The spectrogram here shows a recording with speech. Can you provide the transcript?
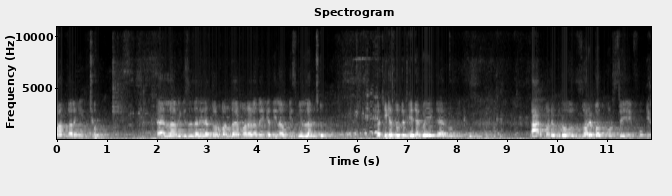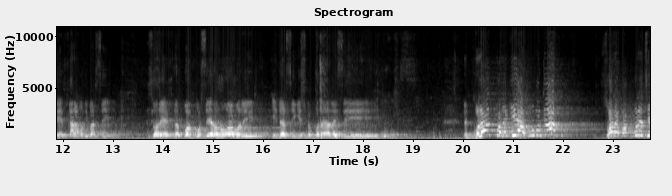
মানতা নেই ছুট আল্লাহ, আমি কিছু জানি না, তোর বান্দায় মারা না দেখে দিলাম, বিসমিল্লাহ ঠিক আছে, ওদের এটা কয়ে দেন তার মানে হলো জ্বরে বক করছে ফকিরের কারামতি বাড়ছে। জ্বরে একটা বক করছে, এখন ও আমারে এটার চিকিৎসক বানায় লাইছে। গোলাম বলে কি, আবু বকর? জ্বরে বক করেছে,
